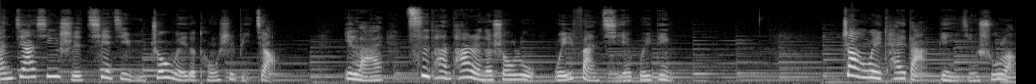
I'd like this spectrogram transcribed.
谈加薪时，切忌与周围的同事比较，一来刺探他人的收入，违反企业规定，仗未开打便已经输了；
